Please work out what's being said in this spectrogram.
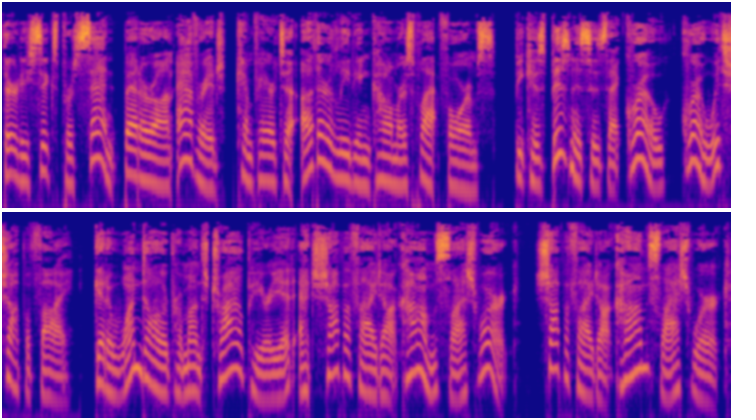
36% better on average compared to other leading commerce platforms because businesses that grow grow with Shopify. Get a $1 per month trial period at shopify.com/work. shopify.com/work.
